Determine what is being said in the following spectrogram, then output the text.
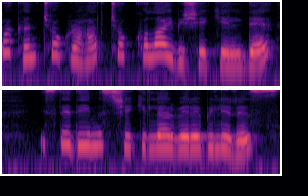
Bakın çok rahat, çok kolay bir şekilde istediğimiz şekiller verebiliriz.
